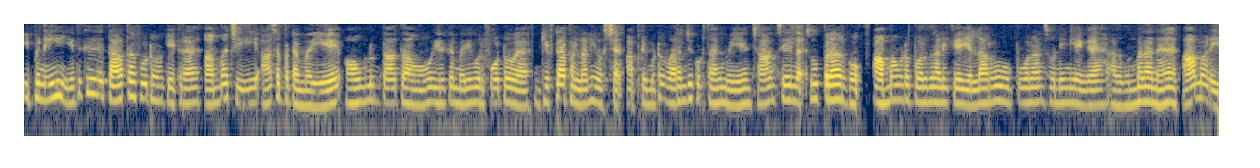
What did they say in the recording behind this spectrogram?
இப்ப நீ எதுக்கு தாத்தா போட்டோவை கேக்குற? அம்மாச்சி ஆசைப்பட்ட மாதிரியே அவங்களும் தாத்தாவும் இருக்கிற மாதிரி ஒரு போட்டோவை கிஃப்டா பண்ணலாம்னு யோசிச்சேன். அப்படி மட்டும் வரைஞ்சு கொடுத்தாங்கன்னு ஏன் சான்ஸே இல்ல. சூப்பரா இருக்கும். அம்மாவோட பிறந்த நாளைக்கு எல்லாரும் போலான்னு சொன்னீங்களேங்க. அது உண்மைதானே? ஆமாடி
